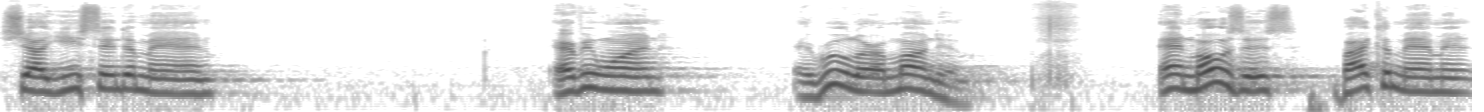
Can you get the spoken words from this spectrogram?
shall ye send a man, every one a ruler among them. And Moses, by commandment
